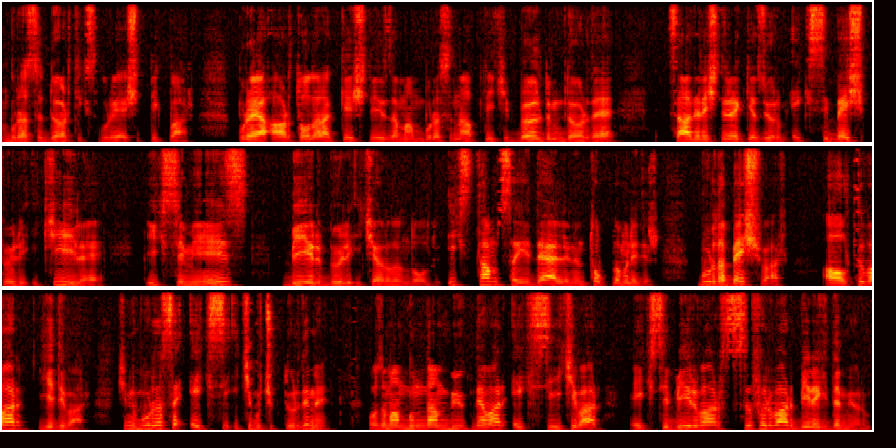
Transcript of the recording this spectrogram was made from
Burası 4x. Buraya eşitlik var. Buraya artı olarak geçtiği zaman burası ne yaptı? 2. Böldüm 4'e. Sadeleştirerek yazıyorum. Eksi 5 bölü 2 ile x'imiz 1 bölü 2 aralığında oldu. x tam sayı değerlerinin toplamı nedir? Burada 5 var, 6 var, 7 var. Şimdi burası eksi 2,5'tur değil mi? O zaman bundan büyük ne var? Eksi 2 var. Eksi 1 var, 0 var, 1'e gidemiyorum.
